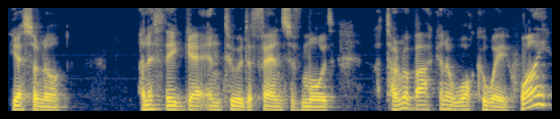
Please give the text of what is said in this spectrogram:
Yes or no? And if they get into a defensive mode, I turn my back and I walk away. Why?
